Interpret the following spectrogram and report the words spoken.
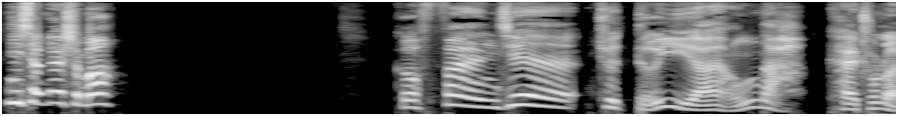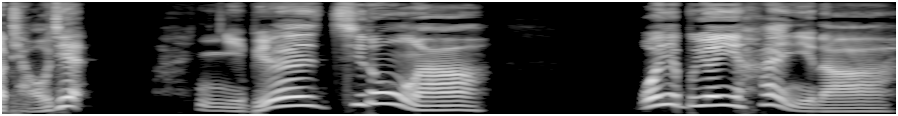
你想干什么？”可范建却得意洋洋地开出了条件：“你别激动啊，我也不愿意害你的，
